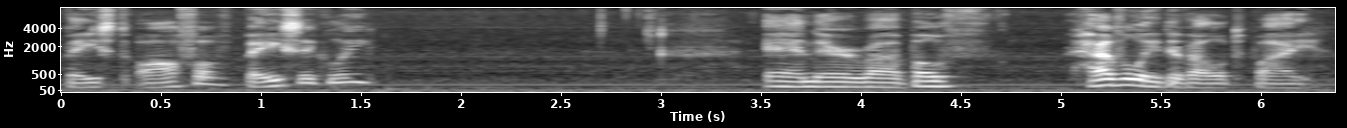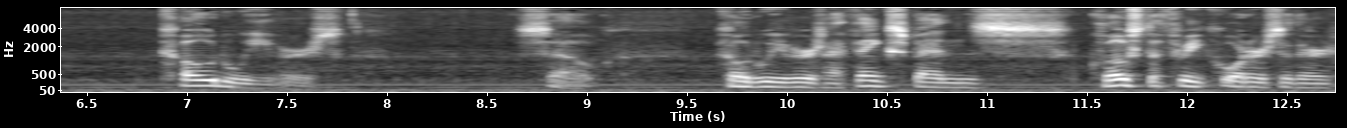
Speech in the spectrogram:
based off of, basically. And they're uh, both heavily developed by CodeWeavers. So CodeWeavers, I think, spends close to three quarters of their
